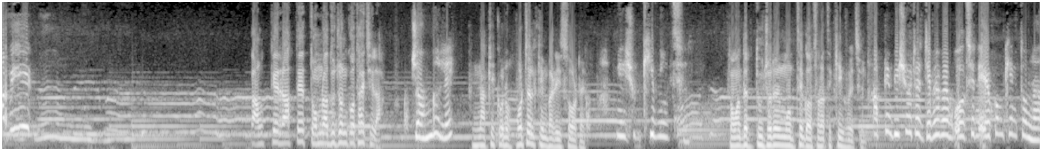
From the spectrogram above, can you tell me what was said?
আবির কালকে রাতে তোমরা দুজন কোথায় ছিলা? জঙ্গলে? নাকি কোনো হোটেল কিংবা রিসোর্টে? আপনি এসব কি বলছেন? তোমাদের দুজনের মধ্যে গত রাতে কি হয়েছিল? আপনি বিষয়টা যেভাবে বলছেন এরকম কিন্তু না।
